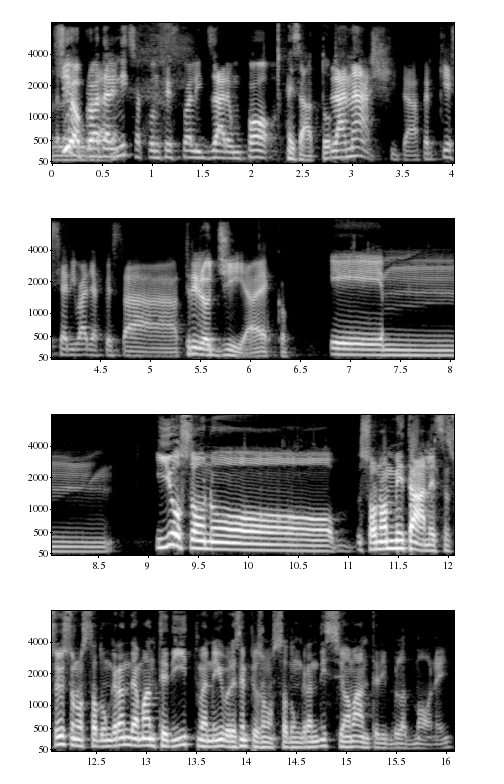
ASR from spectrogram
sì, ho provato all'inizio a contestualizzare un po' esatto. la nascita, perché si è arrivati a questa trilogia, ecco. E, um, io sono, sono a metà, nel senso io sono stato un grande amante di Hitman, io per esempio sono stato un grandissimo amante di Blood Money,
